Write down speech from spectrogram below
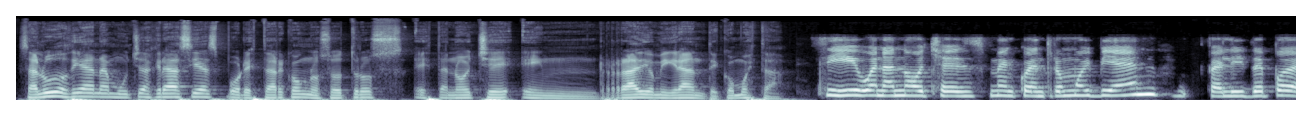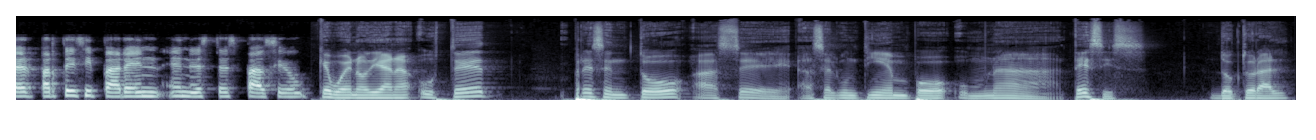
Saludos Diana, muchas gracias por estar con nosotros esta noche en Radio Migrante. ¿Cómo está? Sí, buenas noches. Me encuentro muy bien. Feliz de poder participar en, en este espacio. Qué bueno, Diana. Usted presentó hace, hace algún tiempo una tesis doctoral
